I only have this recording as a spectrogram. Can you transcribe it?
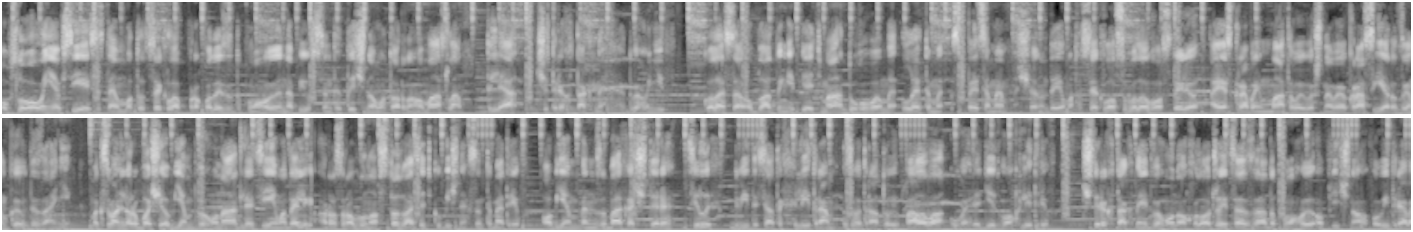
Обслуговування всієї системи мотоцикла проходить за допомогою напівсинтетичного моторного масла для чотирьохтактних двигунів. Колеса обладнані п'ятьма дуговими литими спицями, що надає мотоциклу особливого стилю, а яскравий матовий вишневий окрас є родзинкою в дизайні. Максимально робочий об'єм двигуна для цієї моделі розроблено 120 кубічних сантиметрів. Об'єм бензобака 4,2 літра з витратою палива у вигляді 2 літрів. Чотирьохтактний двигун охолоджується за допомогою оптичного повітря.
